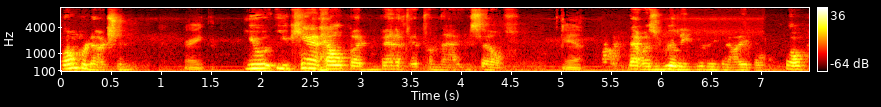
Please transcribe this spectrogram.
film production, right? You you can't help but benefit from that yourself. Yeah. That was really, really valuable. So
